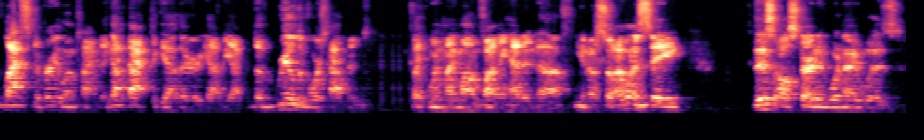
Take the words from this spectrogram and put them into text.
lasted a very long time. They got back together. Yada yada. The real divorce happened like when my mom finally had enough. You know. So I want to say this all started when I was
